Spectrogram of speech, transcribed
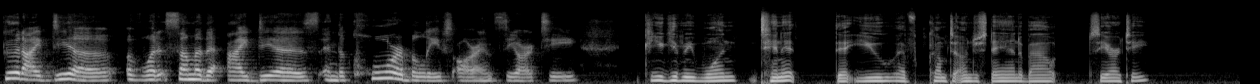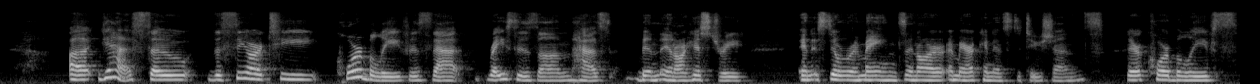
good idea of what some of the ideas and the core beliefs are in CRT. Can you give me one tenet that you have come to understand about CRT? Uh, yes. So the CRT core belief is that racism has been in our history and it still remains in our American institutions. Their core beliefs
